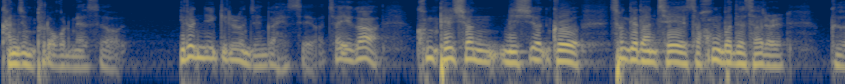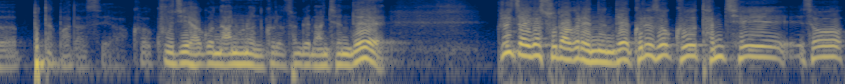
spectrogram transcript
간증 프로그램에서 이런 얘기를 언젠가 했어요. 자기가 컴패션 미션 그 선교단체에서 홍보대사를 그 부탁받았어요. 그 구제하고 나누는 그런 선교단체인데 그래서 자기가 수락을 했는데 그래서 그 단체에서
